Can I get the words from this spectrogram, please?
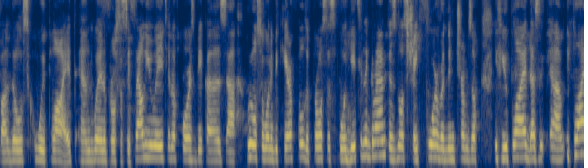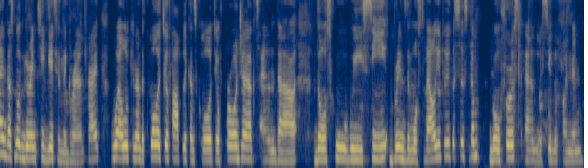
uh, those who applied and we're in the process evaluating, of course, because uh, we also want to be careful. The process for getting a grant is not straightforward in terms of if you apply, does uh, applying does not guarantee getting the grant, right? We're looking at the quality of applicants, quality of projects, and uh, those who we see brings the most value to the system go first and receive the funding.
